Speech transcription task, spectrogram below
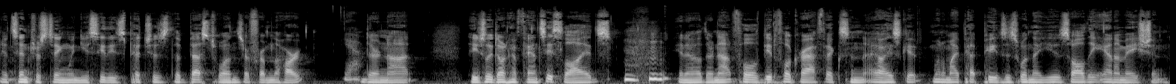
it's interesting when you see these pitches. The best ones are from the heart. Yeah. They're not. They usually don't have fancy slides. you know, they're not full of beautiful graphics. And I always get one of my pet peeves is when they use all the animation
